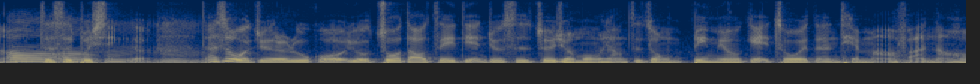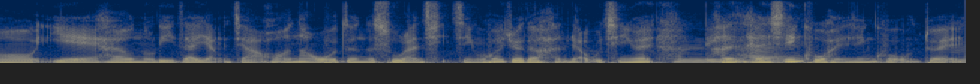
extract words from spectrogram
啊，这是不行的。嗯，但是我觉得如果有做到这一点，就是追求梦想之中并没有给周围的人添麻烦，然后也还有努力在养家的话，那我真的肃然起敬，我会觉得很了不起，因为很很很。辛辛苦，很辛苦，对。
